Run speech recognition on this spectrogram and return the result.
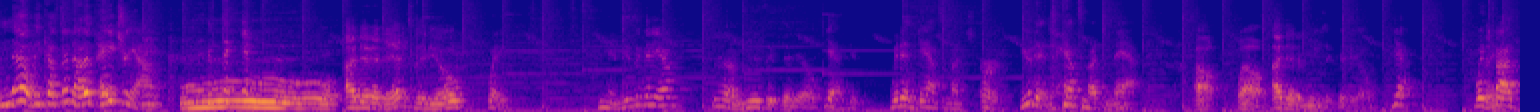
no, because they're not a Patreon. Ooh, I did a dance video. Wait, you mean a music video? Yeah, music video. Yeah, we didn't dance much, or you didn't dance much in that. Oh, well, I did a music video. Yeah. Which, Thanks.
